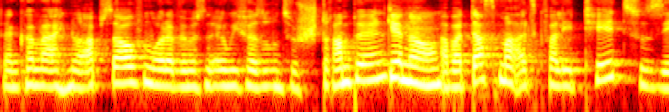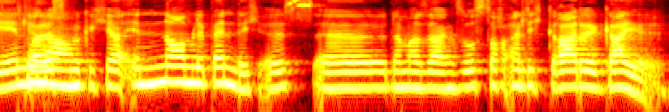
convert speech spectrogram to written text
dann können wir eigentlich nur absaufen oder wir müssen irgendwie versuchen zu strampeln. Genau. Aber das mal als Qualität zu sehen, weil es Genau. wirklich ja enorm lebendig ist, äh, dann mal sagen, so ist doch eigentlich gerade geil.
